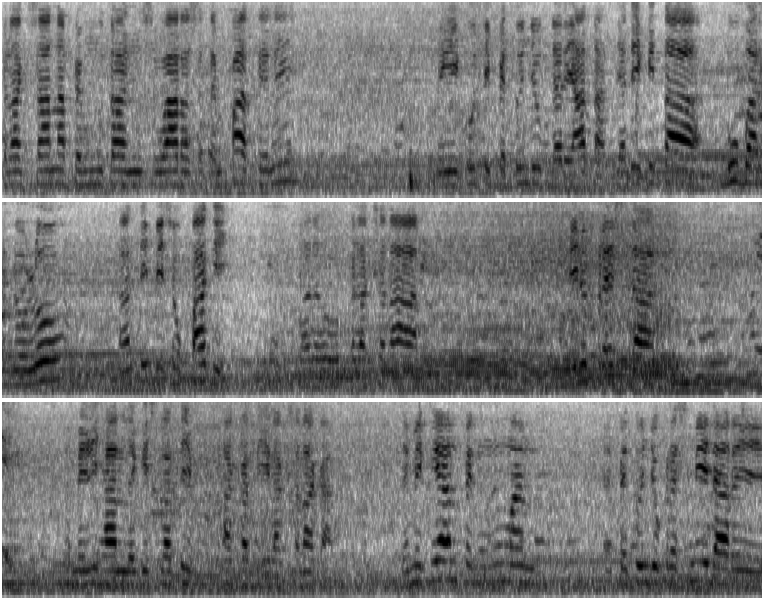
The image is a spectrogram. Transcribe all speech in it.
pelaksana pemungutan suara setempat ini mengikuti petunjuk dari atas. Jadi kita bubar dulu, nanti besok pagi baru pelaksanaan pilpres dan pemilihan legislatif akan dilaksanakan. Demikian pengumuman eh, petunjuk resmi dari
